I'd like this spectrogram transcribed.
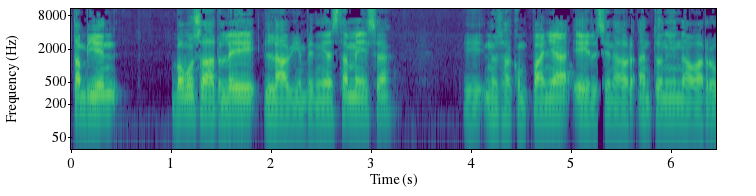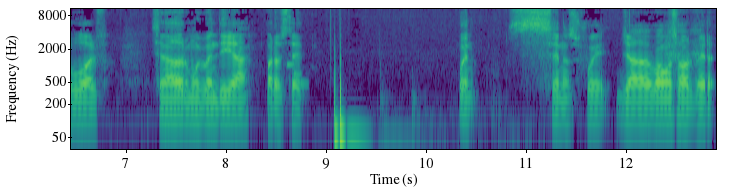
también vamos a darle la bienvenida a esta mesa. Eh, nos acompaña el senador Antonio Navarro Wolf. Senador, muy buen día para usted. Bueno, se nos fue. Ya vamos a volver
